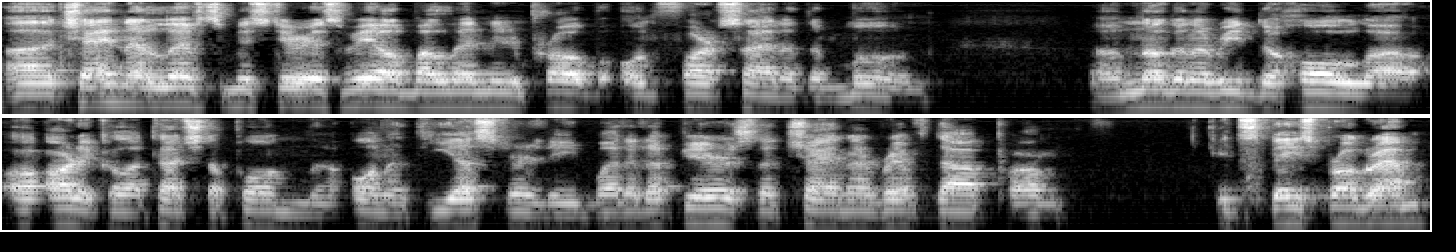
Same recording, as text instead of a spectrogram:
Uh, China lifts mysterious veil by landing probe on far side of the moon. I'm not going to read the whole article I touched upon on it yesterday, but it appears that China revved up um, its space program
